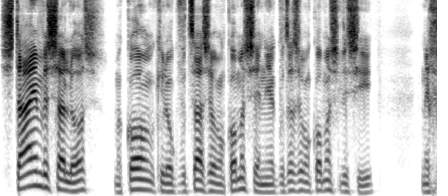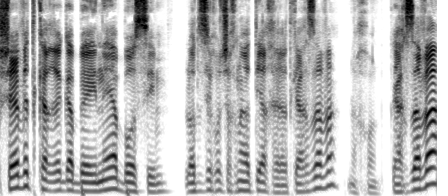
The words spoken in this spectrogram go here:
שתיים ושלוש, מקום, כאילו, הקבוצה שבמקום השני, הקבוצה שבמקום השלישי, נחשבת כרגע בעיני הבוסים, לא תצליחו לשכנע אותי אחרת, כאכזבה. נכון. כאכזבה.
